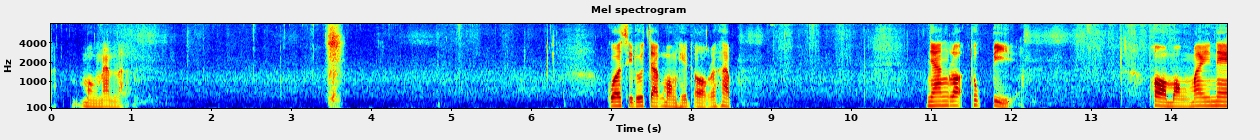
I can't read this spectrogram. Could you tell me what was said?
ละหมองนั่นละกลัวสิรู้จักหมองเห็ดออกแล้วครับย่างเลาะทุกปี พอมองไม่แน่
